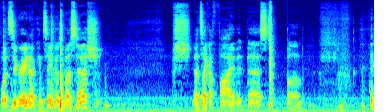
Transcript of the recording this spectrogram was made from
What's the grade on Canseco's mustache? That's like a 5 at best. Bum.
